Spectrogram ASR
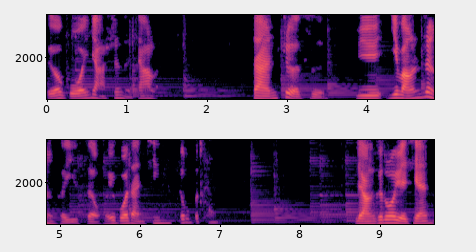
德国亚琛的家了。但这次与以往任何一次回国探亲都不同。两个多月前，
